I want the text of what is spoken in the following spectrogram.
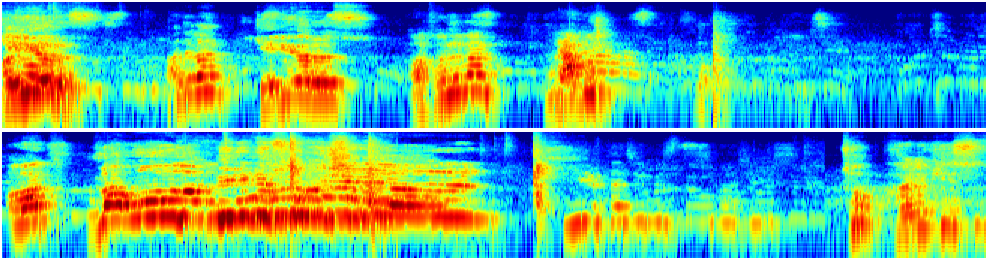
Geliyoruz. Hadi lan. Geliyoruz. At onu lan. Yapış. At. La oğlum biriniz vurun şunu ya. Yırtacımız da o başı. Çok hareketsiz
